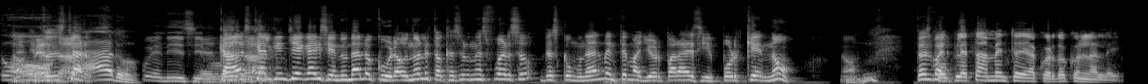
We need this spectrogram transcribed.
Oh, Entonces, claro, Buenísimo. Cada vez que alguien llega diciendo una locura, a uno le toca hacer un esfuerzo descomunalmente mayor para decir por qué no. ¿no? Entonces, Completamente de acuerdo con la ley.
